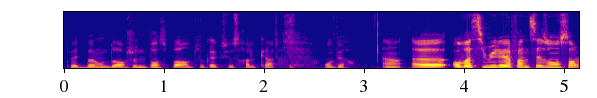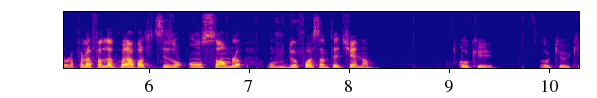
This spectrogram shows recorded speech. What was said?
peut être ballon d'or. Je ne pense pas, en tout cas, que ce sera le cas. On verra. Hein. Euh, on va simuler la fin de saison ensemble, enfin la fin de la première partie de saison ensemble. On joue deux fois Saint-Etienne. Ok, Ok, ok.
